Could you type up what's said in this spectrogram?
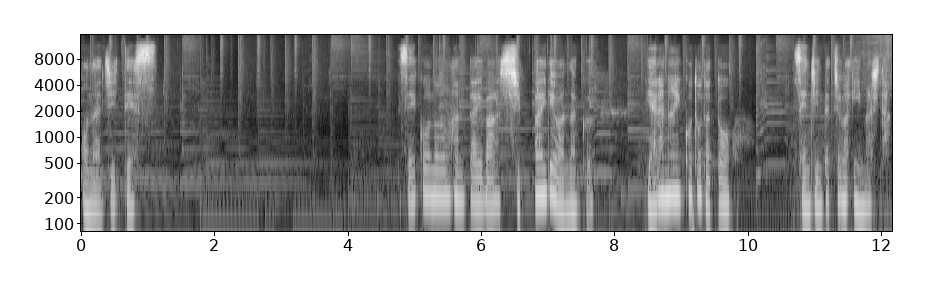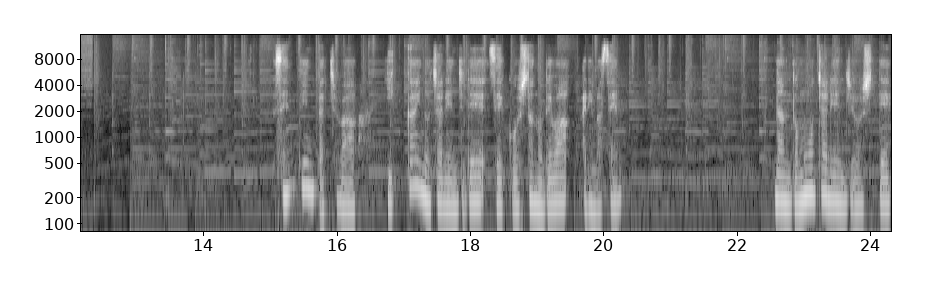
同じです。成功の反対は失敗ではなくやらないことだと先人たちは言いました。先人たちは1回のチャレンジで成功したのではありません。何度もチャレンジをして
